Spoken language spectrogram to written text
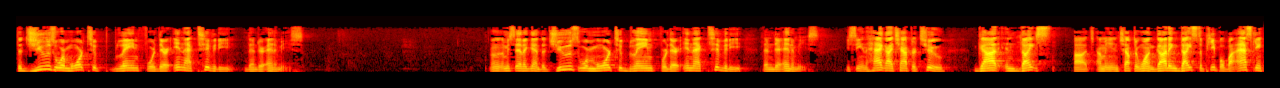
the Jews were more to blame for their inactivity than their enemies. Let me say it again. The Jews were more to blame for their inactivity than their enemies. You see, in Haggai chapter 2, God indicts uh, I mean, in chapter one, God indicts the people by asking,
